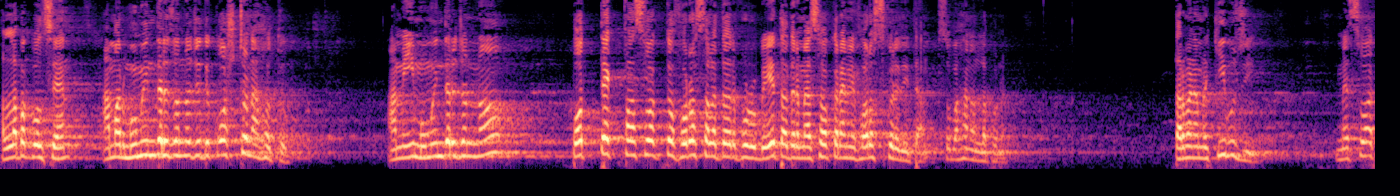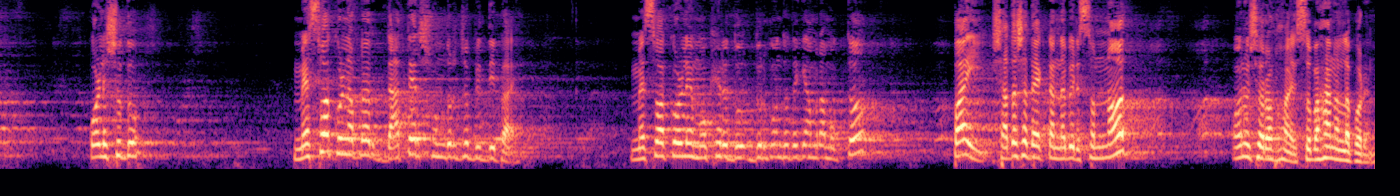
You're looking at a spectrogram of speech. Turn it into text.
আল্লাপাক বলছেন, আমার মুমিনদের জন্য যদি কষ্ট না হতো, আমি মুমিনদের জন্য প্রত্যেক পাঁচ ওয়াক্ত ফরজ সালাতের পূর্বে তাদের মেসওয়াক করে আমি ফরজ করে দিতাম। সুবাহান আল্লাহ পরে তার মানে আমরা কি বুঝি? মেসওয়াক করলে শুধু মেসওয়াক করলে আপনার দাঁতের সৌন্দর্য বৃদ্ধি পায়। মেসওয়াক করলে মুখের দুর্গন্ধ থেকে আমরা মুক্ত পাই। সাথে সাথে একটা নবীর সন্ন্যত অনুসরণ হয়। সুবাহান আল্লাহ পড়েন।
